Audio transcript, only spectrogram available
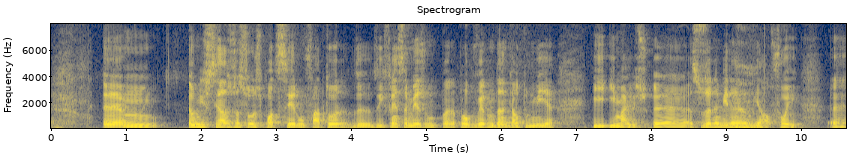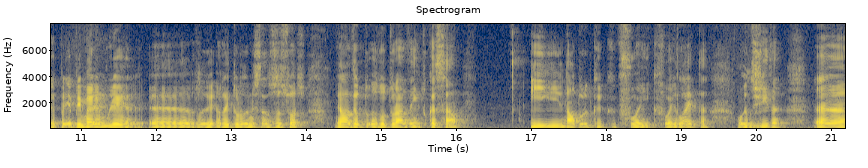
Hum, a Universidade dos Açores pode ser um fator de, de diferença mesmo para, para o governo, dando-lhe autonomia e, e meios. Uh, a Susana Mira Leal foi uh, a primeira mulher uh, re- reitora da Universidade dos Açores. Ela deu a doutorado em Educação e na altura que, que foi, que foi eleita ou elegida,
